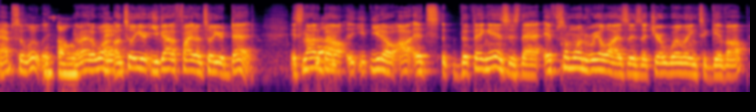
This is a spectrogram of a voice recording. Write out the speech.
Absolutely. So, no matter what, and, until you're you got to fight until you're dead. It's not about you know. It's the thing is, is that if someone realizes that you're willing to give up,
